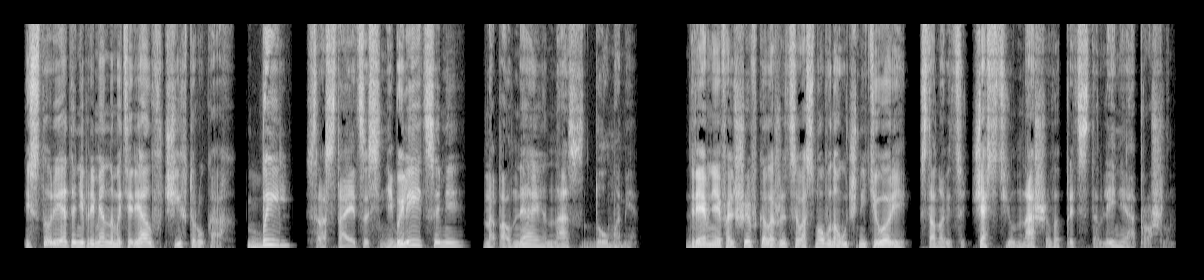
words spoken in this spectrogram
История — это непременно материал в чьих-то руках. Быль срастается с небылицами, наполняя нас думами. Древняя фальшивка ложится в основу научной теории, становится частью нашего представления о прошлом.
